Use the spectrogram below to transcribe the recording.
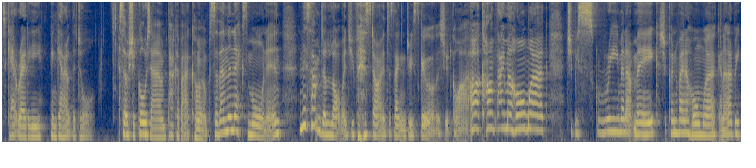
to get ready and get out the door." So she'd go down, pack a bag, come up. So then the next morning, and this happened a lot when she first started to secondary school, she'd go, Oh, I can't find my homework. She'd be screaming at me because she couldn't find her homework. And I'd be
